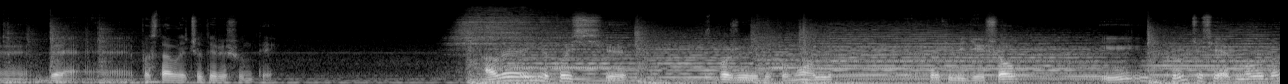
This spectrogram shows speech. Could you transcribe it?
е, де поставили чотири шунти. Але якось е, з Божою допомогою трохи відійшов і кручуся як молодий.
